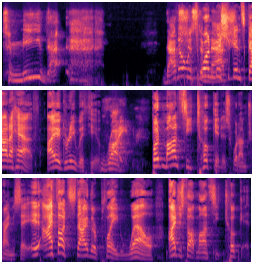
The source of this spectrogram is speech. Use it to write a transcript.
to me, that that's no, just it's one match. Michigan's got to have. I agree with you. Right. But Montsi took it, is what I'm trying to say. It, I thought Styler played well. I just thought Montsi took it,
